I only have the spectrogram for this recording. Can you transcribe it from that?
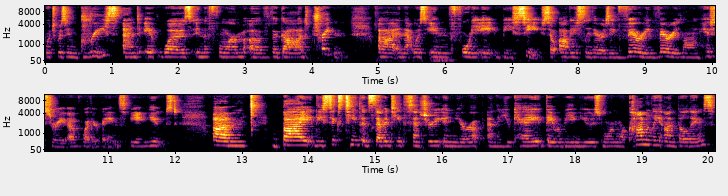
which was in Greece, and it was in the form of the god Triton. Uh, and that was in 48 BC. So obviously there is a very, very long history of weather vanes being used. Um, by the 16th and 17th century in Europe and the UK, they were being used more and more commonly on buildings.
